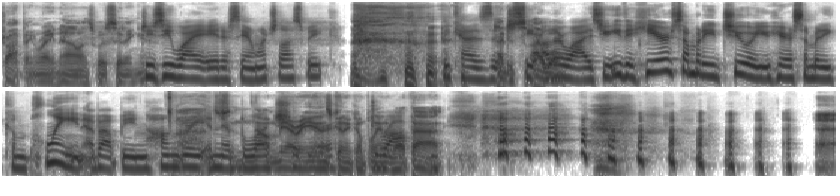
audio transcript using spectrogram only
dropping right now as we're sitting here. Do you see why I ate a sandwich last week? Because just- see, otherwise, you either hear somebody chew or you hear somebody complain about being hungry Ah, and their so blood now Marianne's going to complain about that.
